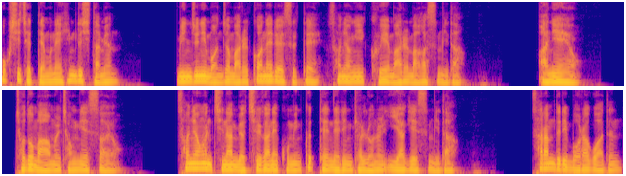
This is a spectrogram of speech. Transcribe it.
혹시 제 때문에 힘드시다면? 민준이 먼저 말을 꺼내려 했을 때 선영이 그의 말을 막았습니다. 아니에요. 저도 마음을 정리했어요. 선영은 지난 며칠간의 고민 끝에 내린 결론을 이야기했습니다. 사람들이 뭐라고 하든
